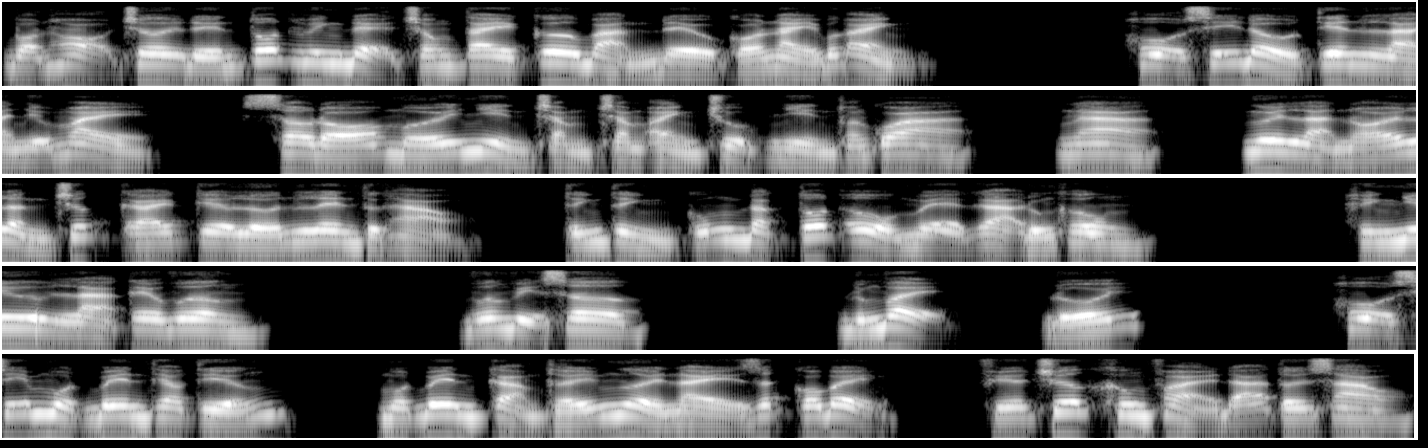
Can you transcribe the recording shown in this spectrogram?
Bọn họ chơi đến tốt huynh đệ trong tay cơ bản đều có này bức ảnh. Hộ sĩ đầu tiên là những mày, sau đó mới nhìn chằm chằm ảnh chụp nhìn thoáng qua, Nga, ngươi là nói lần trước cái kia lớn lên thực hảo, tính tình cũng đặc tốt ổ mẹ gà đúng không? Hình như là kêu vương. Vương vị sơ. Đúng vậy, đối. Hộ sĩ một bên theo tiếng, một bên cảm thấy người này rất có bệnh, phía trước không phải đã tới sao,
